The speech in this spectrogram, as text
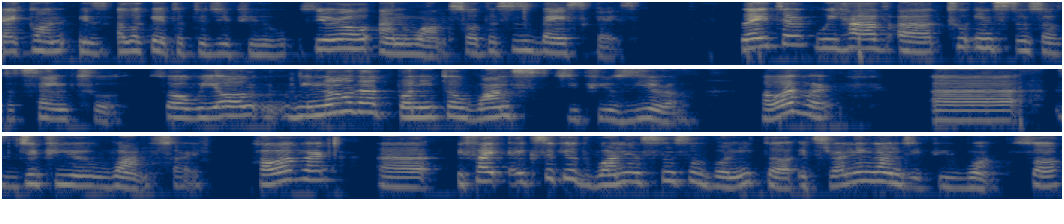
Racon is allocated to GPU zero and one. So this is base case. Later, we have uh, two instances of the same tool. So we all we know that Bonito wants GPU zero. However, uh, GPU one, sorry. However, uh, if I execute one instance of Bonito, it's running on GPU one. So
